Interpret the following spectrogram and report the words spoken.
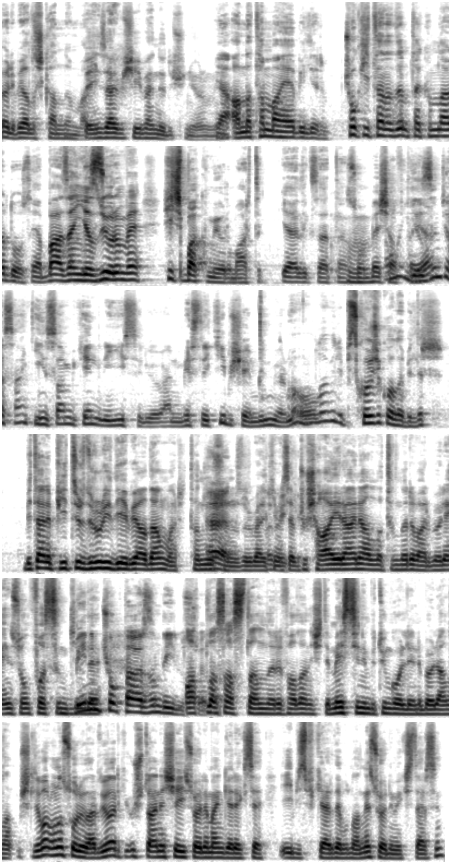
Öyle bir alışkanlığım var. benzer bir şeyi ben de düşünüyorum. Ya Yani. anlatamayabilirim. Çok iyi tanıdığım takımlar da olsa. Ya bazen yazıyorum ve hiç bakmıyorum artık. Geldik zaten son 5 Ama haftaya. yazınca sanki insan bir kendini iyi hissediyor. Yani mesleki bir şey mi bilmiyorum ama. Olabilir. Psikolojik olabilir. Bir tane Peter Drury diye bir adam var. Tanıyorsunuzdur Evet, belki mesela. ki. Şu şairane anlatımları var. Böyle en son Fas'ınkinde. Benim çok tarzım değil bu sırada. Atlas aslanları falan işte Messi'nin bütün gollerini böyle anlatmışlığı var. Ona soruyorlar diyorlar ki 3 tane şey söylemen gerekse iyi bir spikerde bulunan ne söylemek istersin?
